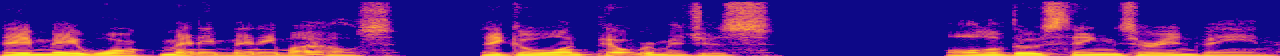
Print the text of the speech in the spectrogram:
They may walk many, many miles. They go on pilgrimages all of those things are in vain.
